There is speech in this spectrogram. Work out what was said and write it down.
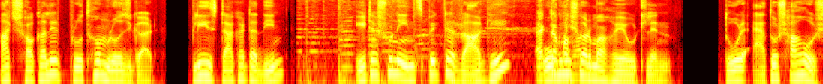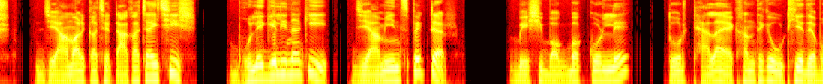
আজ সকালের প্রথম রোজগার প্লিজ টাকাটা দিন। এটা শুনে ইন্সপেক্টর রাগে অগ্নিশর্মা হয়ে উঠলেন তোর এত সাহস যে আমার কাছে টাকা চাইছিস? ভুলে গেলি নাকি যে আমি ইন্সপেক্টর? বেশি বকবক করলে তোর ঠেলা এখান থেকে উঠিয়ে দেব।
